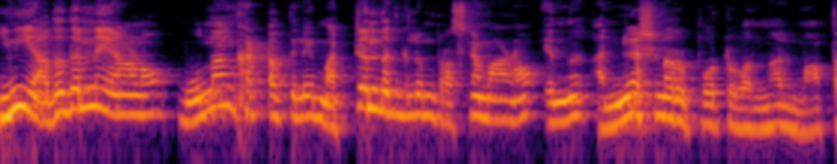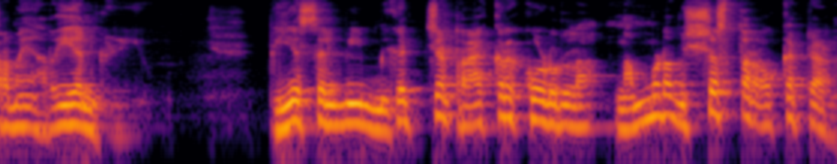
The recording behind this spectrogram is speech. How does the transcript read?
ഇനി അത് തന്നെയാണോ? മൂന്നാം ഘട്ടത്തിലെ മറ്റെന്തെങ്കിലും പ്രശ്നമാണോ എന്ന് അന്വേഷണ റിപ്പോർട്ട് വന്നാൽ മാത്രമേ അറിയാൻ കഴിയൂ. പി എസ് എൽ വി മികച്ച ട്രാക്ക് റെക്കോർഡുള്ള നമ്മുടെ വിശ്വസ്ത റോക്കറ്റാണ്.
